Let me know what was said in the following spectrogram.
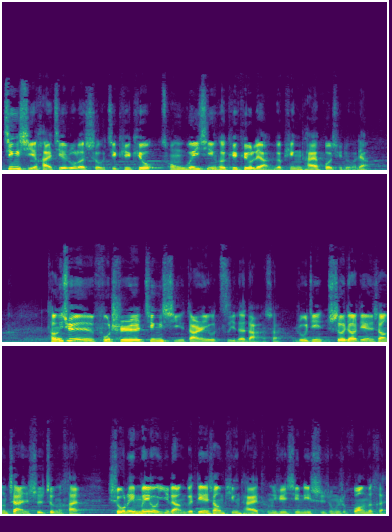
惊喜还接入了手机 QQ，从微信和 QQ 两个平台获取流量。腾讯扶持惊喜，当然有自己的打算。如今社交电商战事正酣，手里没有一两个电商平台，腾讯心里始终是慌得很。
